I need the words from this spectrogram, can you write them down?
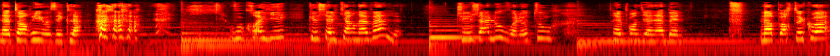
Nathan rit aux éclats. Vous croyez que c'est le carnaval? Tu es jaloux, voilà tout, répondit Annabelle. N'importe quoi,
